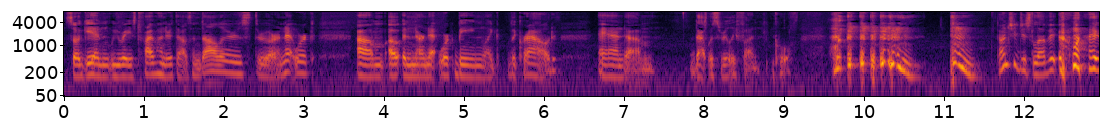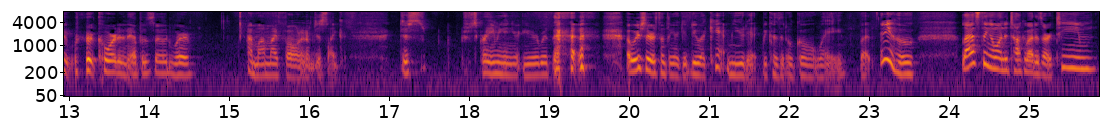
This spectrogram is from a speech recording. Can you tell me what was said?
So again, we raised five hundred thousand dollars through our network, um, oh, and our network being like the crowd, and um, that was really fun and cool. Just love it when I record an episode where I'm on my phone and I'm just like, just screaming in your ear with that? I wish there was something I could do. I can't mute it because it'll go away. But anywho. Last thing I want to talk about is our team.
